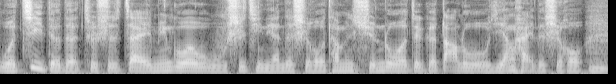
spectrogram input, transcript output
我记得的，就是在民国五十几年的时候，他们巡逻这个大陆沿海的时候，嗯，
